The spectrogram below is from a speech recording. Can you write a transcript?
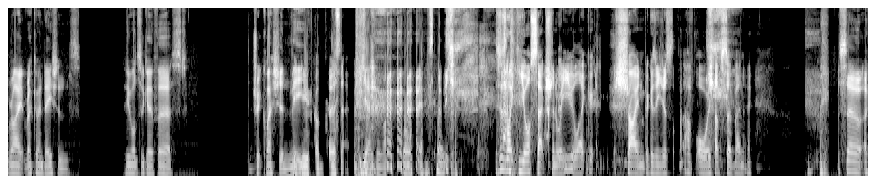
right, recommendations. Who wants to go first? Trick question, me. You've gone first. at- Yeah. The last four episodes. This is like your section where you like shine because you just have always have so many. so a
